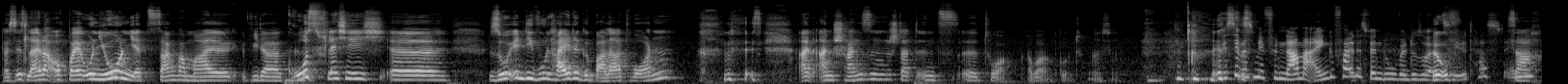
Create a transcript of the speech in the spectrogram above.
Das ist leider auch bei Union jetzt, sagen wir mal, wieder großflächig äh, so in die Wuhlheide geballert worden. an, an Chancen statt ins äh, Tor. Aber gut. Also. Wisst ihr, was mir für ein Name eingefallen ist, wenn du, wenn du so erzählt hast? Annie? Sag.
